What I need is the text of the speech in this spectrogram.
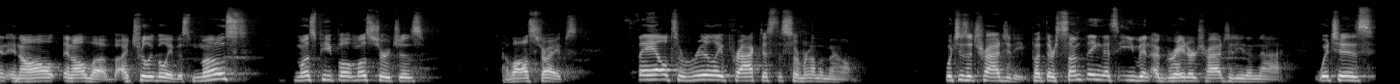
in, in, all in all love, I truly believe this. Most most people, most churches of all stripes fail to really practice the Sermon on the Mount, which is a tragedy. But there's something that's even a greater tragedy than that, which is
